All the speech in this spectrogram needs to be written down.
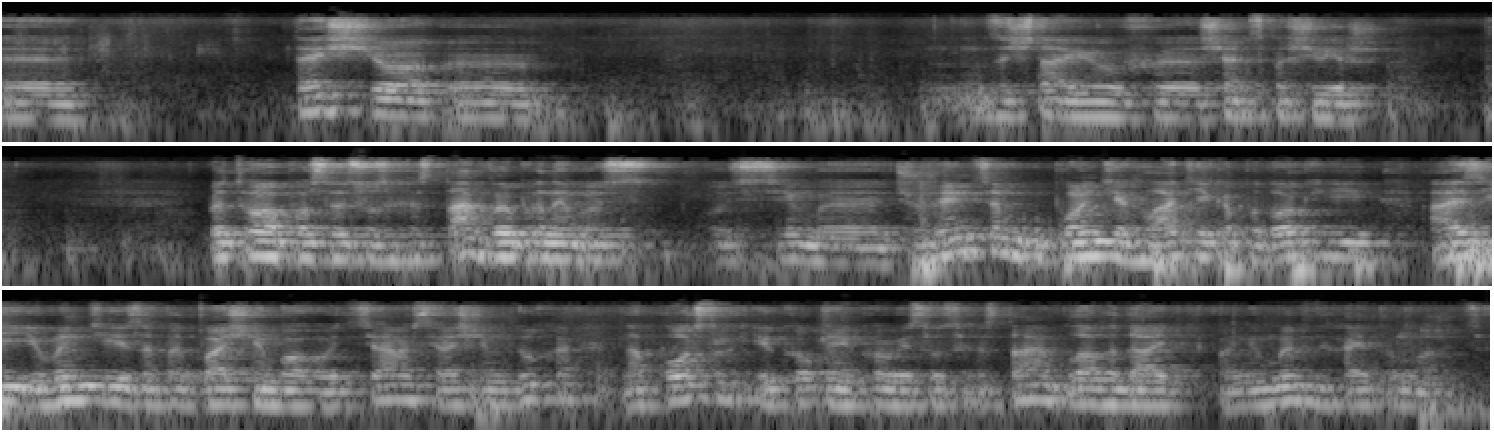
е, те, що е, зачитаю ще раз перший вірш. Петро, апостол Ісуса Христа, вибраним ус- усім е, чужинцям у Понті, Галатії, Каппадокії, Азії і Винтії за передбаченням Бога Отця, освяченням Духа, на послух і окропленню крові Ісуса Христа, благодать вам і мир нехай помножиться.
